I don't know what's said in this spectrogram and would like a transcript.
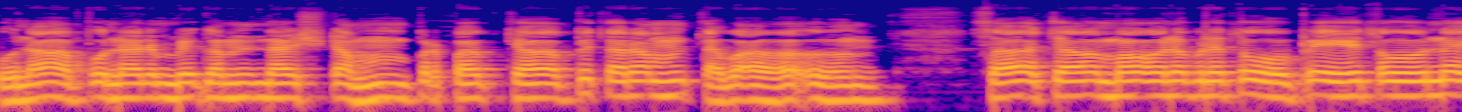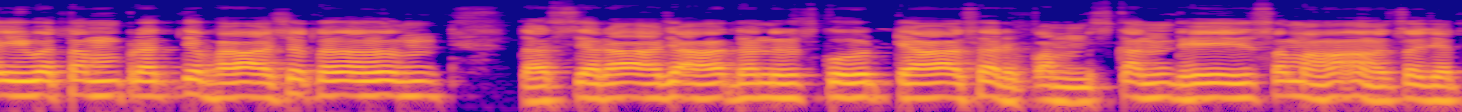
पुनः पुनर्मृगम नष्टम प्रपक्ष पितरम तव। स च मौन मौनव्रतोपेतो नैव तम प्रत्यभाषत। तस् राजा धनुष्कोट्या सर्पम स्कंधे समासजत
